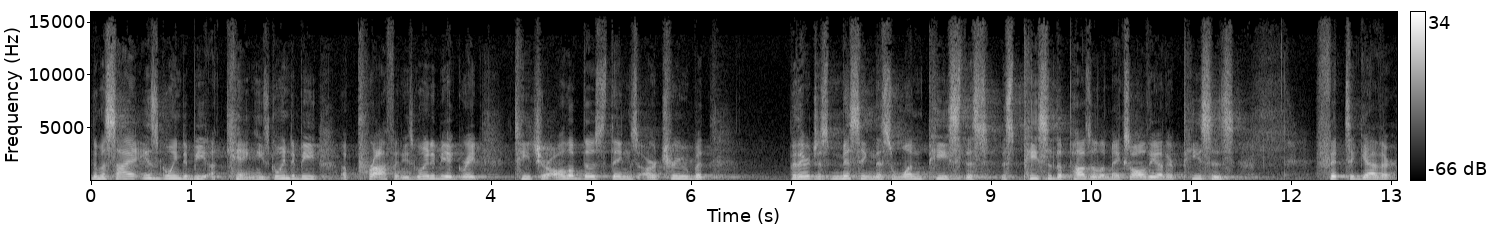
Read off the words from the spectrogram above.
the Messiah, is going to be a king, he's going to be a prophet, he's going to be a great teacher. All of those things are true, but, but they're just missing this one piece, this, this piece of the puzzle that makes all the other pieces fit together.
